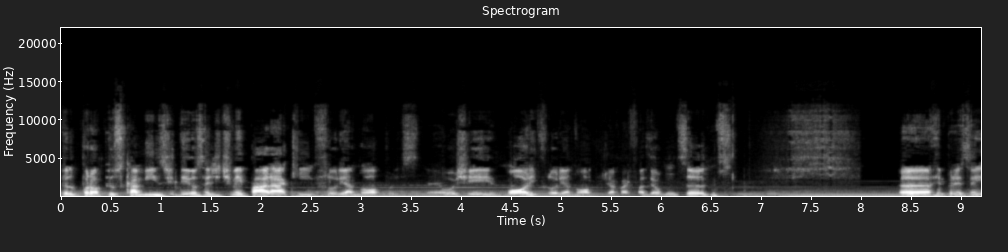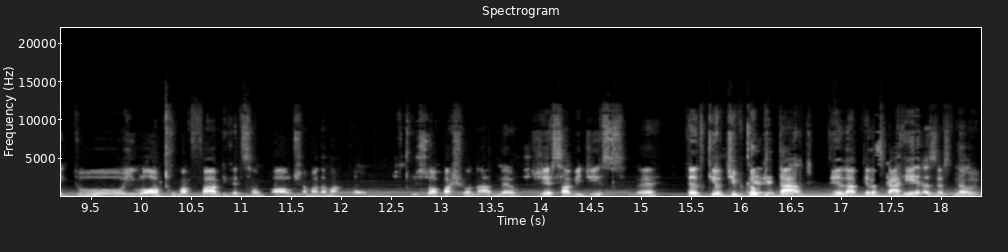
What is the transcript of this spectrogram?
pelo próprios caminhos de Deus, a gente veio parar aqui em Florianópolis. Né? Hoje moro em Florianópolis, já vai fazer alguns anos. Uh, represento em loco uma fábrica de São Paulo chamada Macon. E sou apaixonado, né? O sabe disso, né? Tanto que eu tive que optar pela, pelas carreiras. Não, eu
